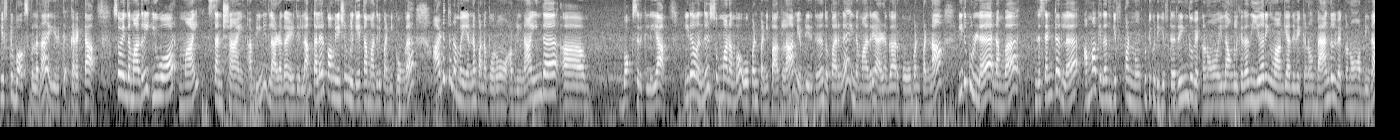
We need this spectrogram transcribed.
கிஃப்ட் பாக்ஸ்குள்ளே தான் இருக்குது கரெக்டாக ஸோ இந்த மாதிரி யூ ஆர் மை சன்ஷைன் அப்படின்னு இதில் அழகாக எழுதிடலாம். கலர் காம்பினேஷன் உங்களுக்கு ஏற்ற மாதிரி பண்ணிக்கோங்க. அடுத்து நம்ம என்ன பண்ண போகிறோம் அப்படின்னா இந்த பாக்ஸ் இருக்கு இல்லையா? இதை வந்து சும்மா நம்ம ஓப்பன் பண்ணி பார்க்கலாம். எப்படி இருக்குன்னு இதோ பாருங்கள் இந்த மாதிரி அழகாக இருக்கும். ஓப்பன் பண்ணால் இதுக்குள்ளே நம்ம இந்த சென்டரில் அம்மாவுக்கு ஏதாவது கிஃப்ட் பண்ணணும். குட்டி குட்டி கிஃப்ட்டு ரிங்கு வைக்கணும். இல்லை அவங்களுக்கு ஏதாவது இயரிங் வாங்கி அது வைக்கணும். பேங்கிள் வைக்கணும் அப்படின்னா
